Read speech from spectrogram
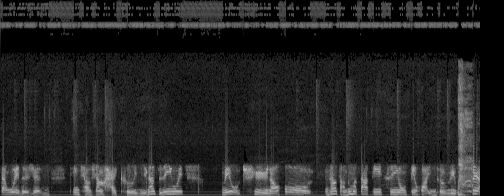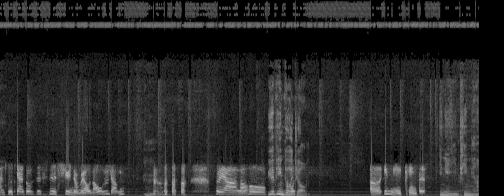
单位的人听起来好像还可以，那只是因为没有去，然后你知道长那么大第一次用电话 interview，虽然说现在都是视讯有没有，然后我就想，嗯嗯，对呀、然后约聘多久？呃一年一聘的，一年一聘啊？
